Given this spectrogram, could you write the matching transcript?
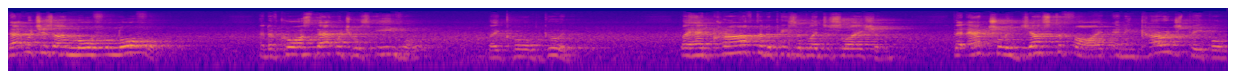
that which is unlawful lawful, and of course that which was evil they called good. They had crafted a piece of legislation that actually justified and encouraged people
